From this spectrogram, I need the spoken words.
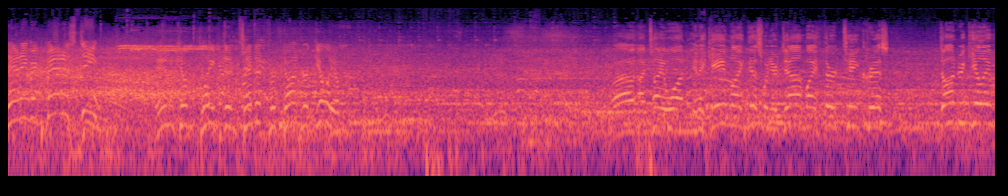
Danny McManus deep. Incomplete, intended for Dondre Gilliam. Well, I tell you what, in a game like this, when you're down by 13, Chris, Dondre Gilliam,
